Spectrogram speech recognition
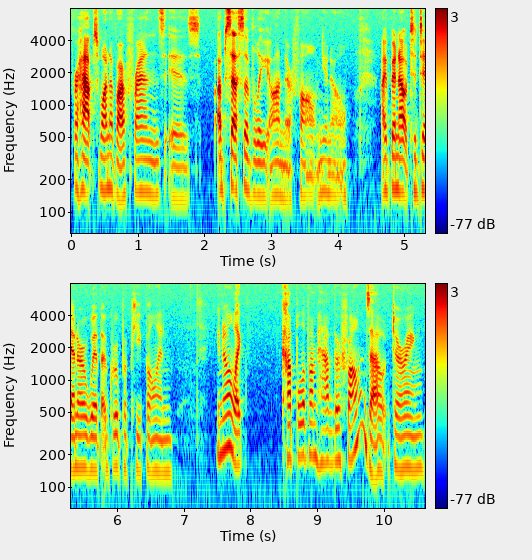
perhaps one of our friends is obsessively on their phone, you know. I've been out to dinner with a group of people, and you know, like a couple of them have their phones out during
